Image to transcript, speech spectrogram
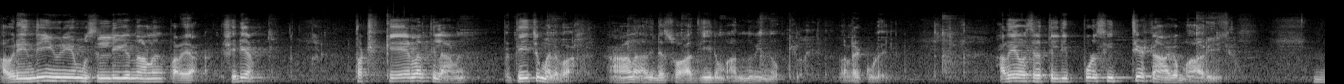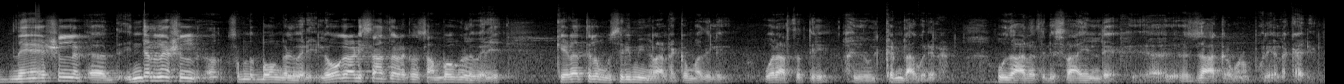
അവർ ഇന്ത്യൻ യൂണിയൻ മുസ്ലിം ലീഗ് എന്നാണ് പറയാം. ശരിയാണ്. പക്ഷെ കേരളത്തിലാണ് പ്രത്യേകിച്ച് മലബാർ ആണ് അതിന്റെ സ്വാധീനം അന്നും ഇന്നൊക്കെ ഉള്ളത് വളരെ കൂടുതൽ. അതേ അവസരത്തിൽ ഇപ്പോൾ സിറ്റുവേഷൻ ആകെ മാറിയിരിക്കുന്നു. നാഷണൽ ഇന്റർനാഷണൽ സംഭവങ്ങൾ വരെ ലോകാടിസ്ഥാനത്തിൽ നടക്കുന്ന സംഭവങ്ങൾ വരെ കേരളത്തിലെ മുസ്ലിമീങ്ങളടക്കം അതിൽ ഒരർത്ഥത്തിൽ അതിൽ ഉത്കണ്ഠാകുലരാണ് ഉദാഹരണത്തിന് ഇസ്രായേലിന്റെ ആക്രമണം പോലെയുള്ള കാര്യങ്ങൾ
